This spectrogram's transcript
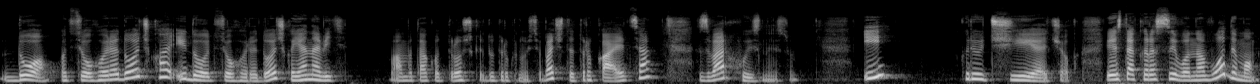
до оцього рядочка і до цього рядочка. Я навіть вам отак от трошки доторкнуся. Бачите, торкається зверху і знизу. І крючечок. І ось так красиво наводимо.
